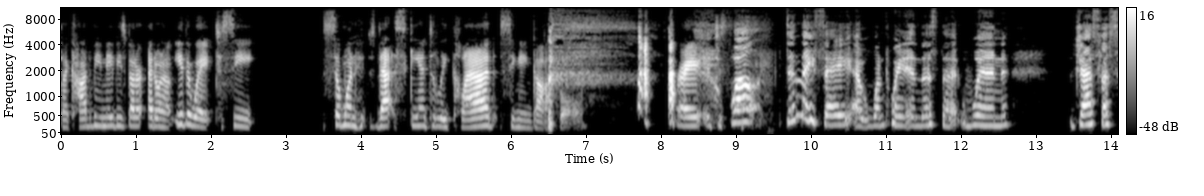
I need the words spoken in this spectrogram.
Dichotomy maybe is better. I don't know. Either way, to see someone who's that scantily clad singing gospel, right? It just well, didn't they say at one point in this that when Jazz Fest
